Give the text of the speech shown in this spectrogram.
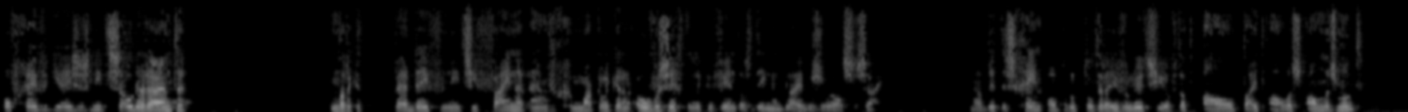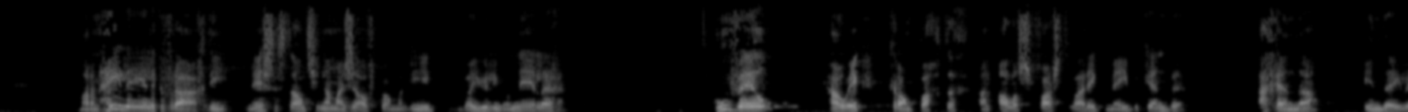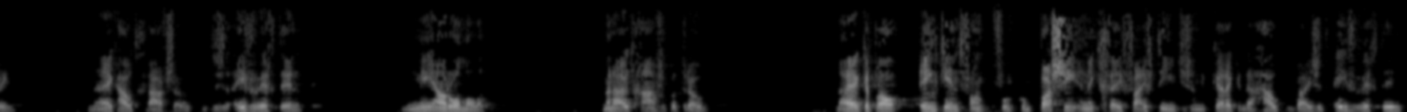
Of geef ik Jezus niet zo de ruimte Omdat ik het per definitie fijner en gemakkelijker en overzichtelijker vind als dingen blijven zoals ze zijn. Nou, dit is geen oproep tot revolutie of dat altijd alles anders moet. Maar een hele eerlijke vraag die in eerste instantie naar mijzelf kwam, maar die ik bij jullie wil neerleggen. Hoeveel hou ik krampachtig aan alles vast waar ik mee bekend ben? Agenda, indeling. Nee, ik houd het graag zo. Er zit evenwicht in. Niet aan rommelen. Mijn uitgavenpatroon. Nee, ik heb al één kind van, voor compassie en ik geef vijf tientjes aan de kerk en daar hou ik bij, zit evenwicht in.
